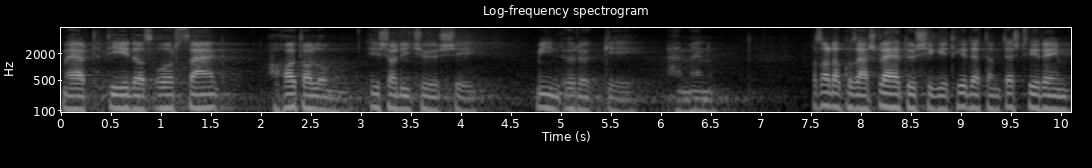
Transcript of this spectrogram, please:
mert Tiéd az ország, a hatalom és a dicsőség, mind örökké. Amen. Az adakozás lehetőségét hirdetem testvéreim,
